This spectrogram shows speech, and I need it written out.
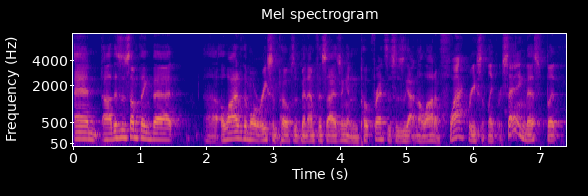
And uh, this is something that uh, a lot of the more recent popes have been emphasizing, and Pope Francis has gotten a lot of flack recently for saying this, but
